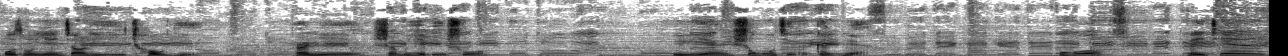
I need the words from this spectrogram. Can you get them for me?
我从眼角里瞅你，而你什么也别说。语言是误解的根源。不过，每天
